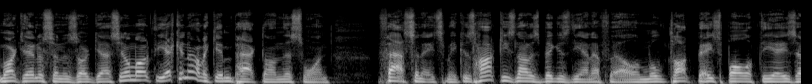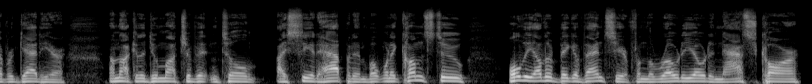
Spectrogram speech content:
Mark Anderson is our guest. You know, Mark, the economic impact on this one fascinates me because hockey's not as big as the NFL, and we'll talk baseball if the A's ever get here. I'm not going to do much of it until I see it happening. But when it comes to all the other big events here, from the rodeo to NASCAR,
